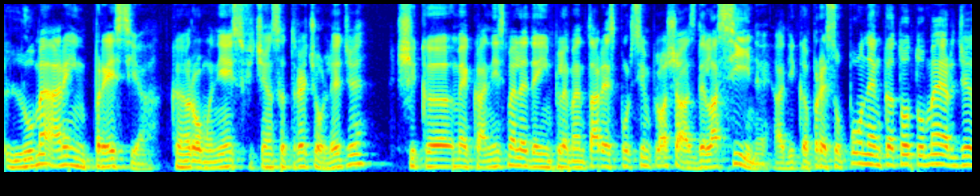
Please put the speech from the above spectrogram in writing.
lumea are impresia că în România e suficient să trece o lege și că mecanismele de implementare sunt pur și simplu așa, de la sine, adică presupunem că totul merge 100%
